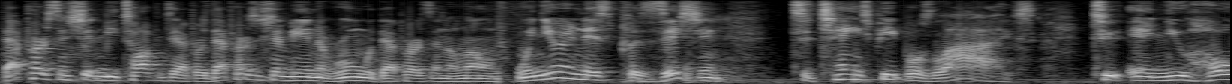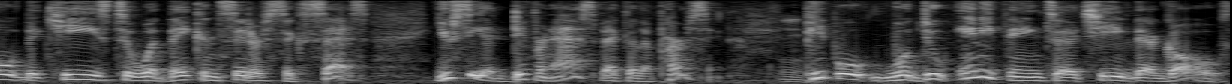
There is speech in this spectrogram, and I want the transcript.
that person shouldn't be talking to that person. That person shouldn't be in the room with that person alone. When you're in this position to change people's lives, to and you hold the keys to what they consider success, you see a different aspect of the person. People will do anything to achieve their goals.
